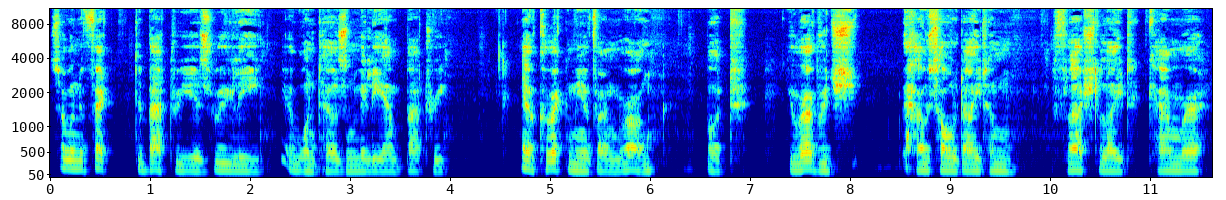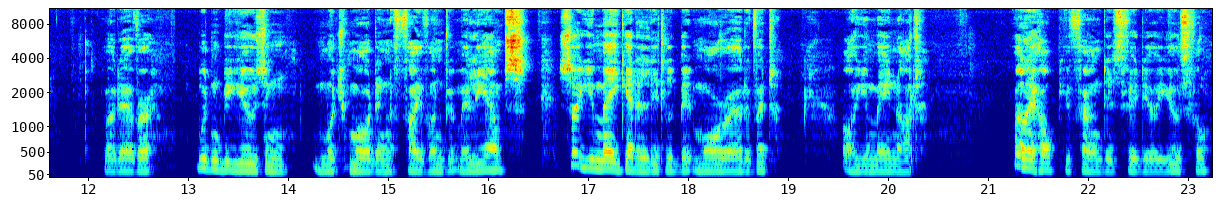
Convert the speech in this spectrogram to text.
So in effect the battery is really a 1000 milliamp battery. Now correct me if I'm wrong but your average household item flashlight camera whatever wouldn't be using much more than 500 milliamps so you may get a little bit more out of it or you may not. Well I hope you found this video useful.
